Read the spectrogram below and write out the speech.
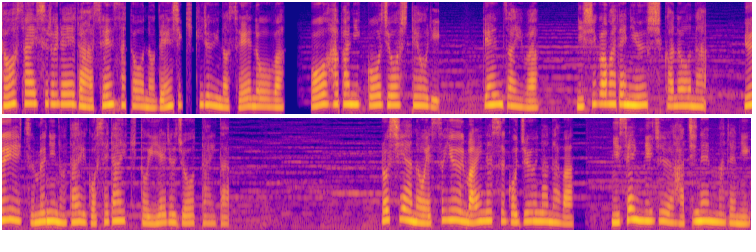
搭載するレーダーセンサ等の電子機器類の性能は大幅に向上しており、現在は西側で入手可能な唯一無二の第5世代機と言える状態だ。ロシアの SU-57 は2028年までに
